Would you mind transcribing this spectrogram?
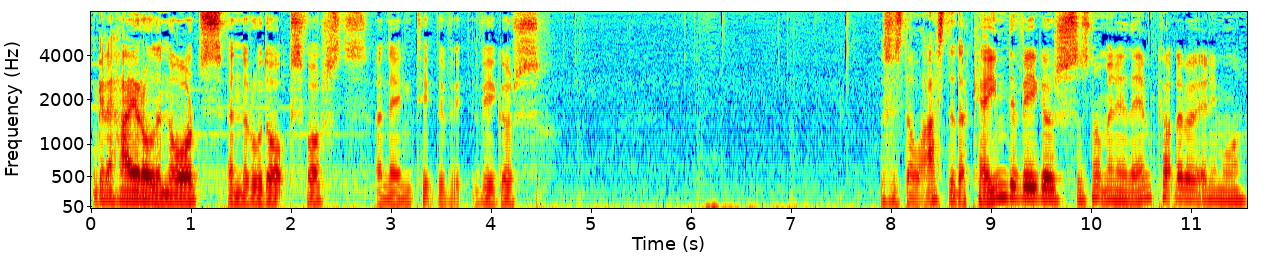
I'm gonna hire all the Nords and the Rhodoks first, and then take the Vaegirs. This is the last of their kind, the Vaegirs. There's not many of them cutting about anymore.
